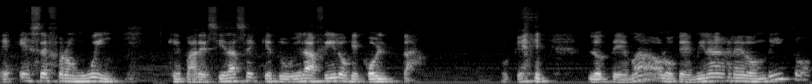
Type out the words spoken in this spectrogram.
ese front wing. Que pareciera ser que tuviera filo que corta. Ok. Los demás o lo terminan redondito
